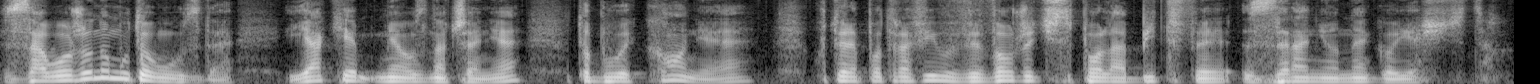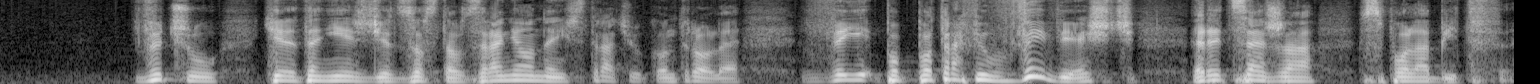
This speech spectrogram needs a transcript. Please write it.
założono mu tą uzdę. Jakie miało znaczenie? To były konie, które potrafiły wywożyć z pola bitwy zranionego jeźdźca wyczuł, kiedy ten jeździec został zraniony i stracił kontrolę, wy, potrafił wywieźć rycerza z pola bitwy.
